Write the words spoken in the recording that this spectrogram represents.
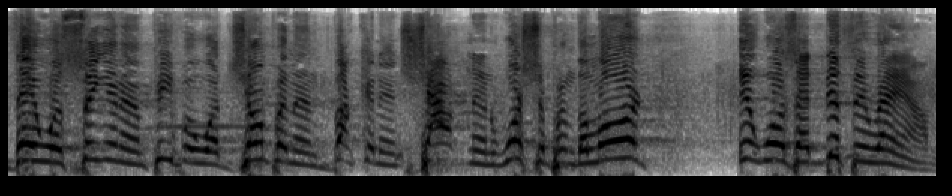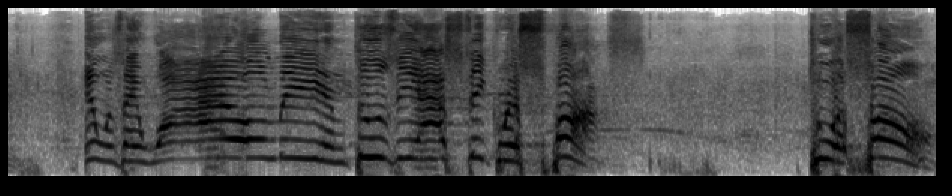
They were singing and people were jumping and bucking and shouting and worshiping the Lord. It was a dithyramb. It was a wildly enthusiastic response to a song.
